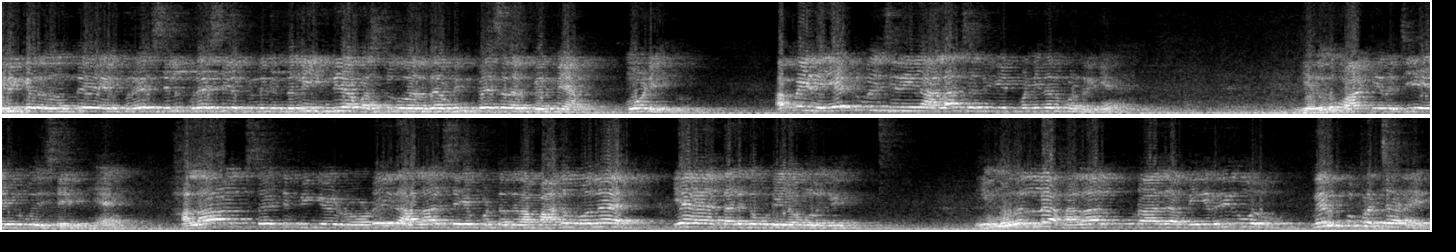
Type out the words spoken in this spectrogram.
இருக்கிறது வந்து பிரேசில் பிரேசில பின்னுக்கு தள்ளி இந்தியா ஃபர்ஸ்ட்டுக்கு வருது அப்படின்னு பேசுறாரு பெருமையா? மோடி. அப்ப இதை ஏற்றுமதி செய்றீங்களா அலா சர்டிபிகேட் பண்ணி தானே பண்றீங்க? எதுவும் மாட்டு இறைச்சியை ஏற்றுமதி செய்றீங்க? ஹலால் சர்டிபிகேட்டோடு இது ஹலால் செய்யப்பட்டது. அப்ப அதை போல ஏன் தடுக்க முடியல உங்களுக்கு? நீ முதல்ல ஹலால் கூடாது அப்படிங்கிறது ஒரு வெறுப்பு பிரச்சாரம்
